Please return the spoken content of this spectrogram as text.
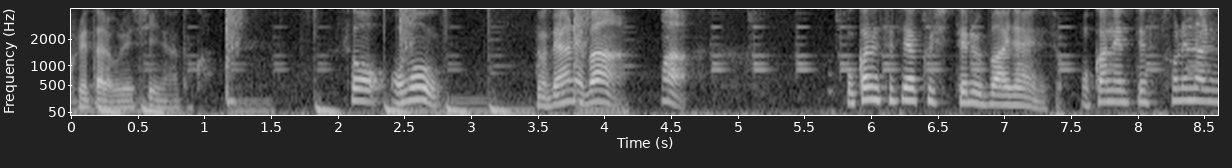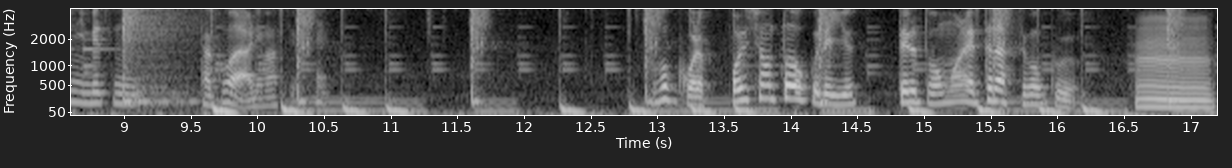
くれたら嬉しいなとか。そう思うのであればまあお金節約してる場合じゃないんですよ。お金ってそれなりに別に蓄えありますよね。僕これポジショントークで言ってると思われたらすごくうん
